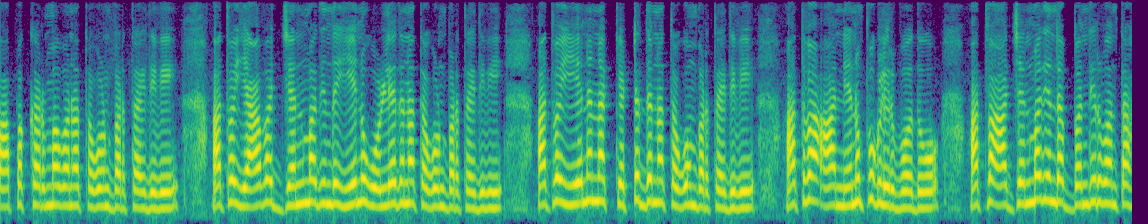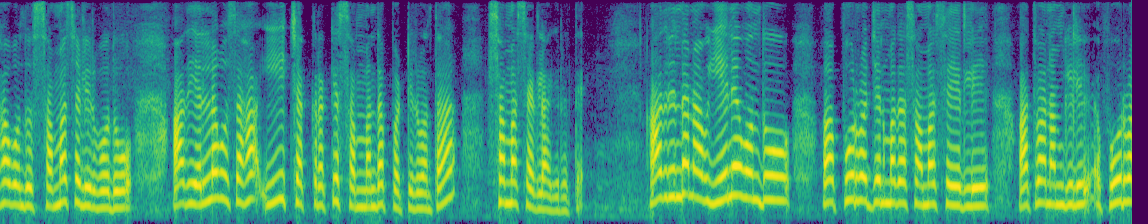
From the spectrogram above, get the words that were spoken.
ಪಾಪ ಕರ್ಮವನ್ನು ತೊಗೊಂಡು ಬರ್ತಾ ಇದ್ದೀವಿ, ಅಥವಾ ಯಾವ ಜನ್ಮದಿಂದ ಏನು ಒಳ್ಳೆಯದನ್ನು ತೊಗೊಂಡು ಬರ್ತಾ ಇದ್ದೀವಿ, ಅಥವಾ ಏನನ್ನ ಕೆಟ್ಟದ್ದನ್ನು ತೊಗೊಂಡು ಬರ್ತಾ ಇದ್ದೀವಿ, ಅಥವಾ ಆ ನೆನಪುಗಳಿರ್ಬೋದು, ಅಥವಾ ಆ ಜನ್ಮದಿಂದ ಬಂದಿರುವಂತಹ ಒಂದು ಸಮಸ್ಯೆಗಳಿರ್ಬೋದು ಅದೆಲ್ಲವೂ ಸಹ ಈ ಚಕ್ರಕ್ಕೆ ಸಂಬಂಧಪಟ್ಟಿರುವಂತಹ ಸಮಸ್ಯೆಗಳಾಗಿರುತ್ತೆ. ಆದ್ದರಿಂದ ನಾವು ಏನೇ ಒಂದು ಪೂರ್ವ ಜನ್ಮದ ಸಮಸ್ಯೆ ಇರಲಿ ಅಥವಾ ನಮಗೆ ಇಲ್ಲಿ ಪೂರ್ವ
